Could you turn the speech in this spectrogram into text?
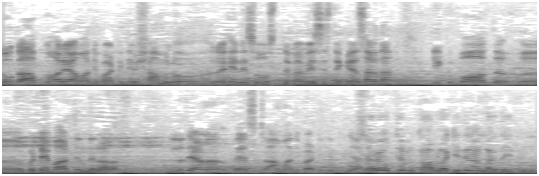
ਲੋਕ ਆਪ ਮੁਹਾਰੇ ਆਮ ਆਦਮੀ ਪਾਰਟੀ ਦੇ ਸ਼ਾਮਲ ਹੋ ਰਹੇ ਨੇ ਸੋ ਉਸ ਤੇ ਮੈਂ ਬੇਸਿਸ ਤੇ ਕਹਿ ਸਕਦਾ ਕਿ ਇੱਕ ਬਹੁਤ ਵੱਡੇ ਮਾਰਜਨ ਦੇ ਨਾਲ ਲੁਧਿਆਣਾ ਵੈਸਟ ਆਮ ਆਦਮੀ ਪਾਰਟੀ ਜਿੱਤ ਜਾ ਸਰ ਉੱਥੇ ਮੁਕਾਬਲਾ ਕਿਹਦੇ ਨਾਲ ਲੱਗਦਾ ਜੀ ਤੁਹਾਨੂੰ?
